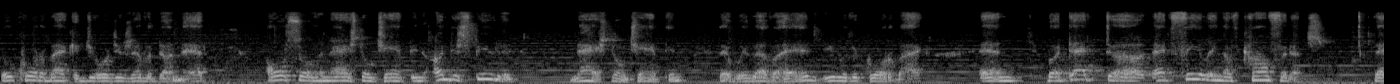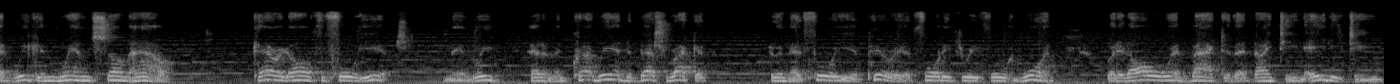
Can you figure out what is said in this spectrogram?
No quarterback in Georgia's ever done that. Also, the national champion, undisputed national champion that we've ever had. You were the quarterback, and but that uh, that feeling of confidence that we can win somehow carried on for four years. I mean, we had an incredible. We had the best record during that four-year period, 43, four and one. But it all went back to that 1980 team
